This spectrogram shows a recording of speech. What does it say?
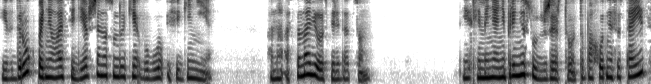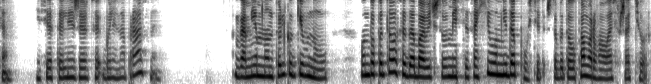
И вдруг поднялась сидевшая на сундуке в углу Эфигения. Она остановилась перед отцом. «Если меня не принесут в жертву, то поход не состоится, и все остальные жертвы были напрасны?» Агамемнон только кивнул. Он попытался добавить, что вместе с Ахиллом не допустит, чтобы толпа ворвалась в шатер.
